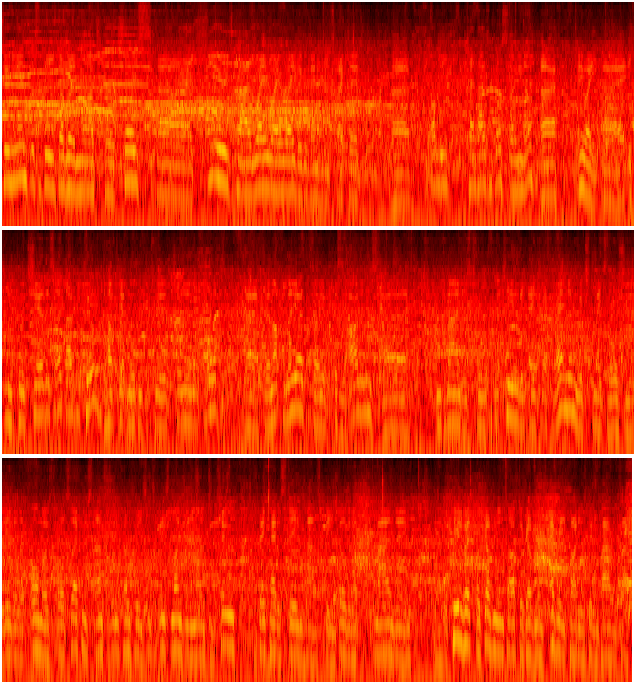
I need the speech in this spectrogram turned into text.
Tuning in. This is the Dublin March for Choice. Uh, huge crowd, way, way, way bigger than anybody expected. Uh, probably 10,000 plus, don't you know? Uh, anyway, uh, if you could share this out, that would be cool to help get more people to tune in and follow it. Uh, if you're not familiar, so this is Ireland's. The demand is to repeal the eighth referendum, which makes abortion illegal in almost all circumstances in the country since at least 1992. The big head of steam has been building up, demanding uh, repeal of it, but government after government, every party has been in power, in fact,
